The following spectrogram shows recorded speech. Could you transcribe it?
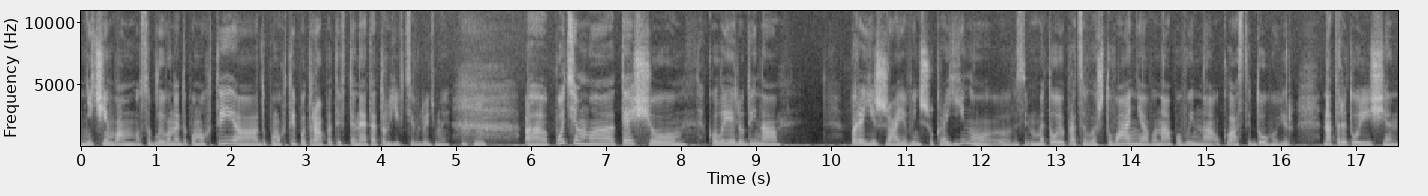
Нічим вам особливо не допомогти, а допомогти потрапити в тенета торгівців людьми. uh Потім е, те, що коли людина переїжджає в іншу країну е, з метою працевлаштування, вона повинна укласти договір на території ще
